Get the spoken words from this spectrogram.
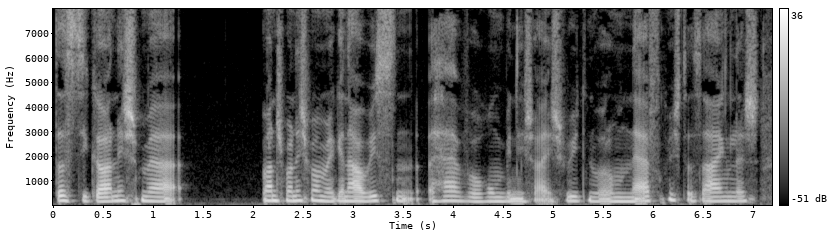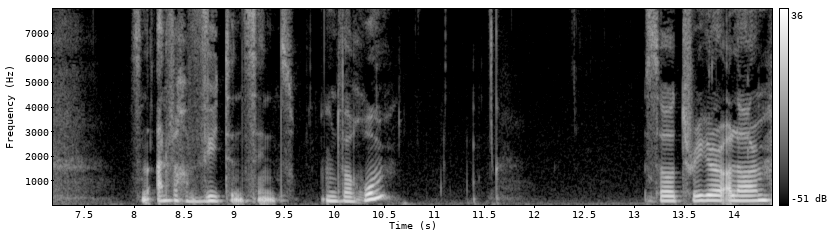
dass sie gar nicht mehr, manchmal nicht mal mehr genau wissen, hä, warum bin ich eigentlich wütend, warum nervt mich das eigentlich, sondern einfach wütend sind. Und warum? So, Trigger-Alarm.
